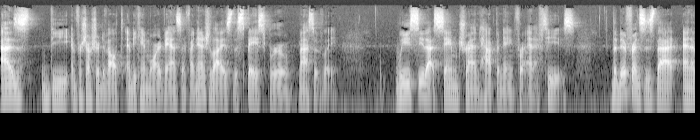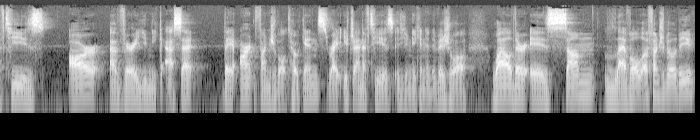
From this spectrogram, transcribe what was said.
as the infrastructure developed and became more advanced and financialized, the space grew massively. We see that same trend happening for NFTs the difference is that NFTs are a very unique asset. They aren't fungible tokens, right? Each NFT is, is unique and individual. While there is some level of fungibility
